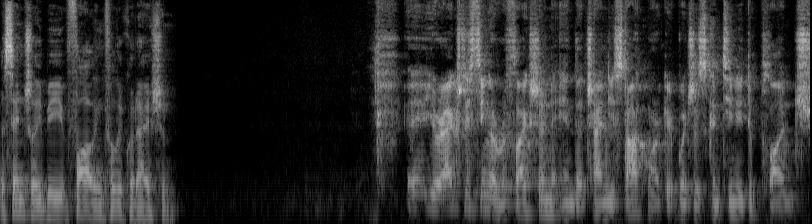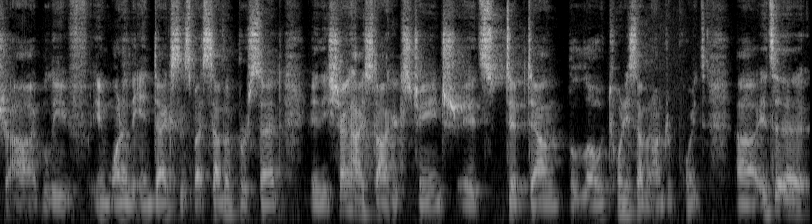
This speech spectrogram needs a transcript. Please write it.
essentially be filing for liquidation? You're actually seeing a reflection in the Chinese stock market, which has continued to plunge, uh, I believe, in one of the indexes by 7%. In the Shanghai Stock Exchange, it's dipped down below 2,700 points. Uh, it's a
